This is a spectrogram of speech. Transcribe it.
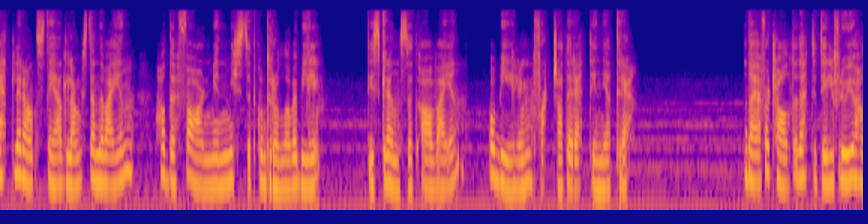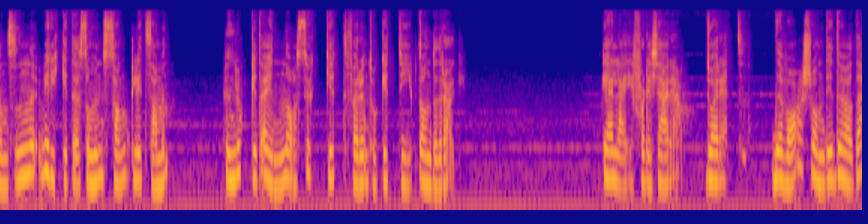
Et eller annet sted langs denne veien hadde faren min mistet kontroll over bilen. De skrenset av veien, og bilen fortsatte rett inn i et tre. Da jeg fortalte dette til fru Johansen, virket det som hun sank litt sammen. Hun lukket øynene og sukket før hun tok et dypt åndedrag. Jeg er lei for det, kjære, du har rett, det var sånn de døde,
